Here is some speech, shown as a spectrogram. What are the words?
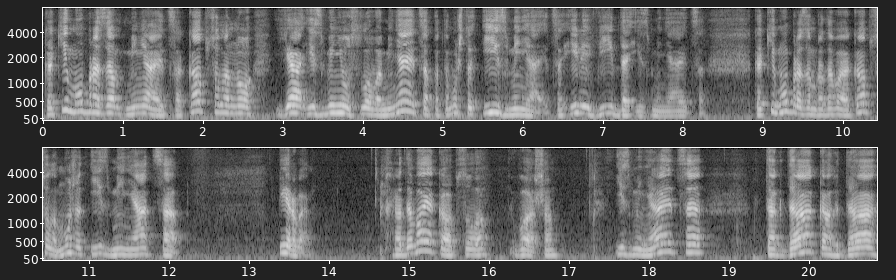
каким образом меняется капсула, но я изменю слово «меняется», потому что изменяется или вида изменяется. Каким образом родовая капсула может изменяться? Первое. Родовая капсула ваша изменяется тогда, когда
